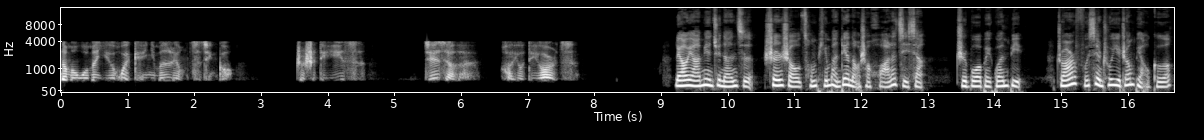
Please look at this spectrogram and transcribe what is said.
那么我们也会给你们两次警告。这是第一次，接下来还有第二次。獠牙面具男子伸手从平板电脑上划了几下，直播被关闭，转而浮现出一张表格。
